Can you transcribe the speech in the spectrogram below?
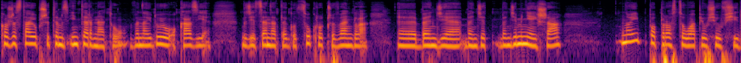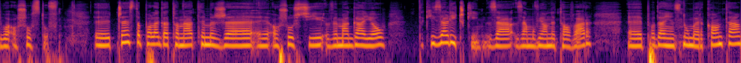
Korzystają przy tym z internetu, wynajdują okazję, gdzie cena tego cukru czy węgla będzie, będzie, będzie mniejsza. No i po prostu łapią się w sidła oszustów. Często polega to na tym, że oszuści wymagają takiej zaliczki za zamówiony towar, e, podając numer konta.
